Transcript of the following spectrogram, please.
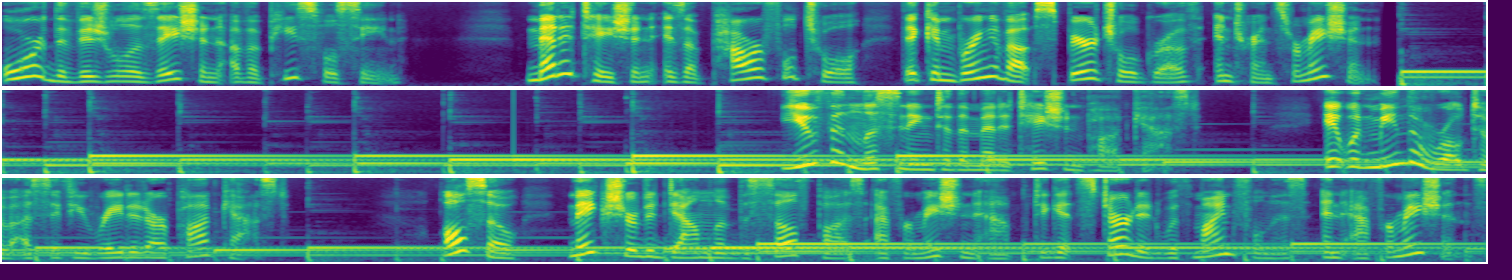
or the visualization of a peaceful scene, meditation is a powerful tool that can bring about spiritual growth and transformation. You've been listening to the Meditation Podcast. It would mean the world to us if you rated our podcast. Also, make sure to download the Selfpause Affirmation app to get started with mindfulness and affirmations.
